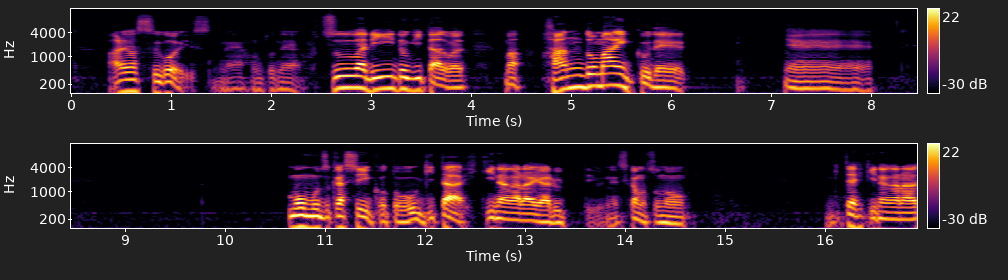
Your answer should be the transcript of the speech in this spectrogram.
ー、あれはすごいですねほんとね。普通はリードギターとかまあハンドマイクでえー、もう難しいことをギター弾きながらやるっていうね。しかもそのギター弾きながら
